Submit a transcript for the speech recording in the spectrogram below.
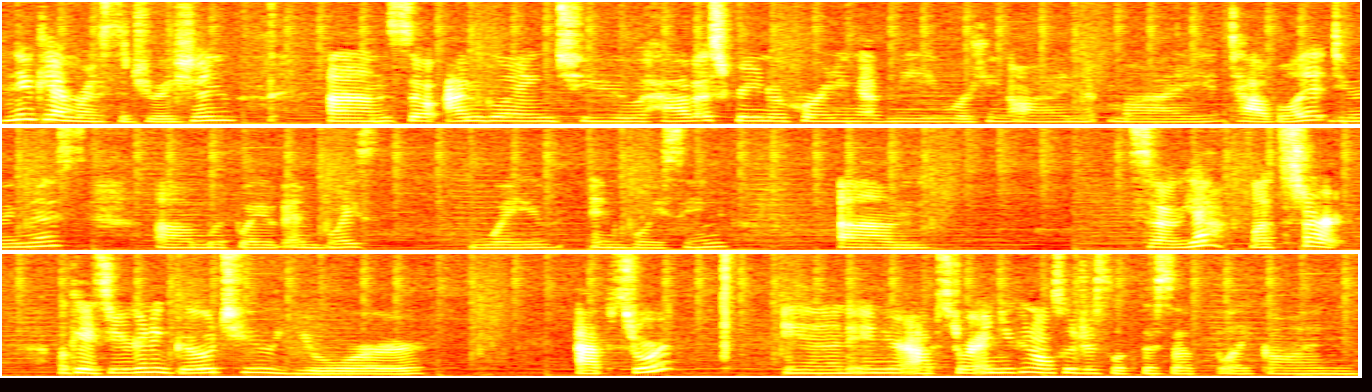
new camera situation. Um, so I'm going to have a screen recording of me working on my tablet doing this um, with Wave Invoice, Wave Invoicing. Um, so yeah, let's start. Okay, so you're gonna go to your App Store, and in your App Store, and you can also just look this up like on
